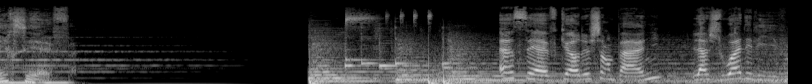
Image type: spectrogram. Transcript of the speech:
RCF. RCF Cœur de Champagne, la joie des livres.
